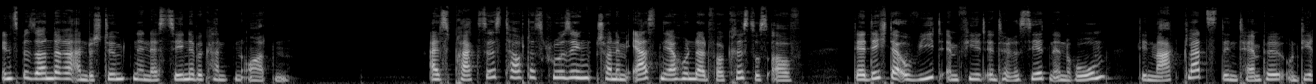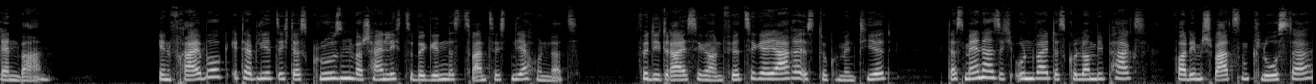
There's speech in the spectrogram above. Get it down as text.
insbesondere an bestimmten in der Szene bekannten Orten. Als Praxis taucht das Cruising schon im ersten Jahrhundert vor Christus auf der Dichter Ovid empfiehlt Interessierten in Rom den Marktplatz, den Tempel und die Rennbahn. In Freiburg etabliert sich das Cruisen wahrscheinlich zu Beginn des 20. Jahrhunderts. Für die 30er und 40er Jahre ist dokumentiert, dass Männer sich unweit des Colombi-Parks vor dem Schwarzen Kloster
